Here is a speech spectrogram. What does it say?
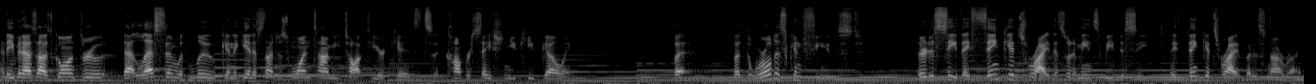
And even as I was going through that lesson with Luke, and again, it's not just one time you talk to your kids, it's a conversation you keep going. But but the world is confused. They're deceived. They think it's right. That's what it means to be deceived. They think it's right, but it's not right.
